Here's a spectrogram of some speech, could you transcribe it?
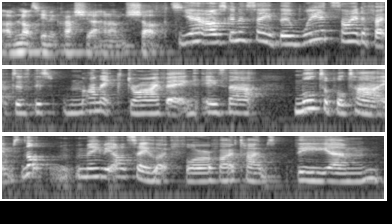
I've not seen a crash yet, and I'm shocked. Yeah, I was going to say the weird side effect of this manic driving is that multiple times, not maybe I would say like four or five times, the um,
